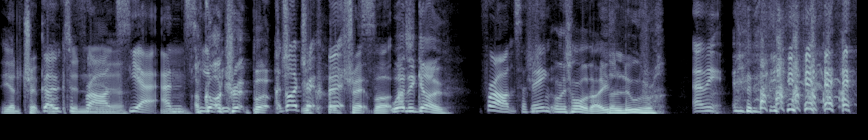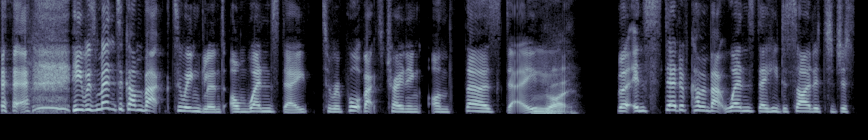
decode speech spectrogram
He had a trip go booked, to didn't he? France. Yeah, and I've got a trip booked. I got a trip Got a trip booked. Where'd he go? France, I think. On his holiday? The Louvre. I mean, he was meant to come back to England on Wednesday to report back to training on Thursday. Mm. Right. But instead of coming back Wednesday, he decided to just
